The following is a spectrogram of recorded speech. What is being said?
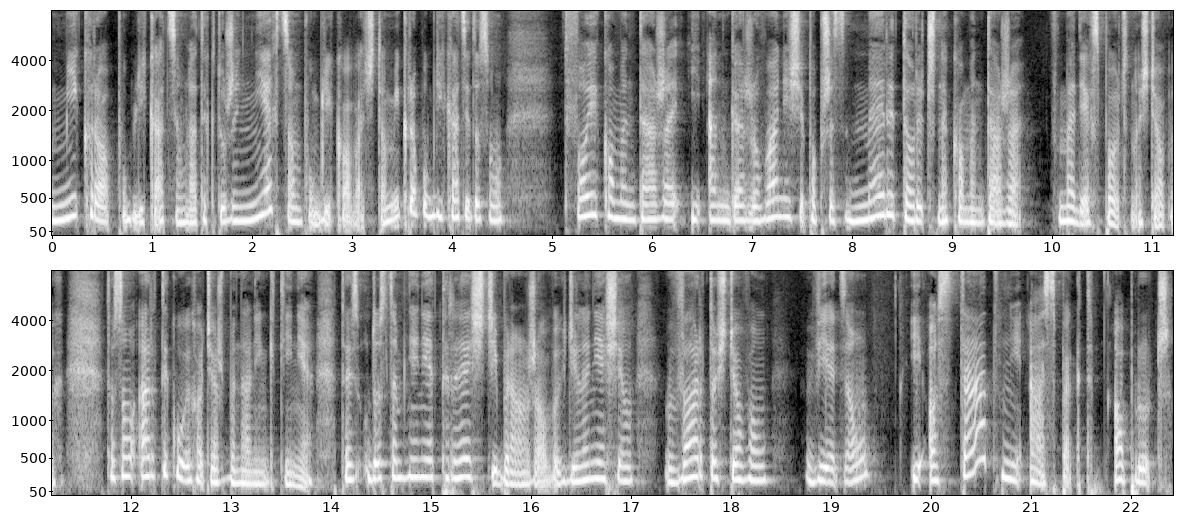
mikropublikacją, dla tych, którzy nie chcą publikować, to mikropublikacje to są Twoje komentarze i angażowanie się poprzez merytoryczne komentarze w mediach społecznościowych. To są artykuły chociażby na LinkedInie. To jest udostępnienie treści branżowych, dzielenie się wartościową wiedzą. I ostatni aspekt, oprócz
